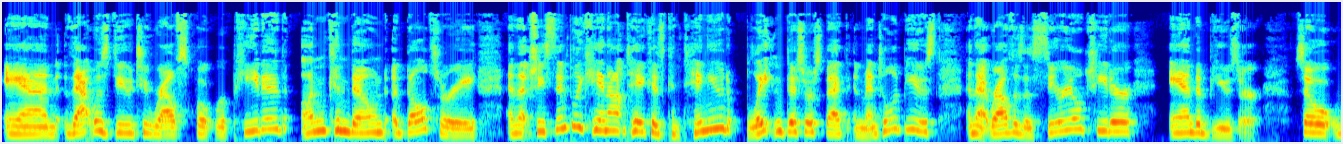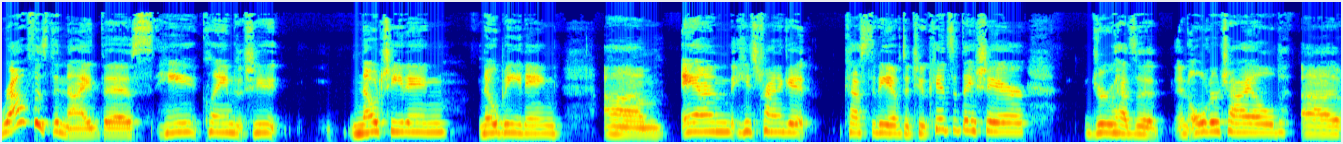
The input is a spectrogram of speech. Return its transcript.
And that was due to Ralph's quote, repeated, uncondoned adultery, and that she simply cannot take his continued blatant disrespect and mental abuse, and that Ralph is a serial cheater and abuser. So Ralph has denied this. He claims that she, no cheating, no beating, um, and he's trying to get custody of the two kids that they share. Drew has a an older child uh,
